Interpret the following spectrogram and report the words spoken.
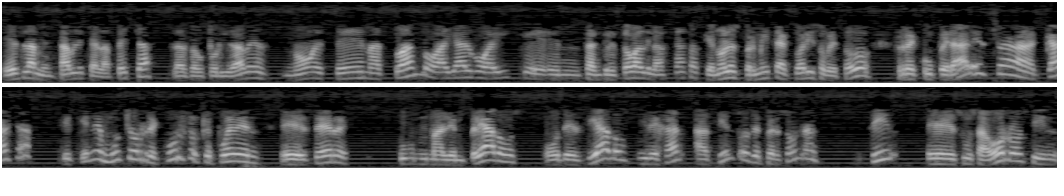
es lamentable que a la fecha las autoridades no estén actuando. Hay algo ahí que en San Cristóbal de las Casas que no les permite actuar y sobre todo recuperar esa caja que tiene muchos recursos que pueden eh, ser mal empleados o desviados y dejar a cientos de personas sin eh, sus ahorros, sin,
